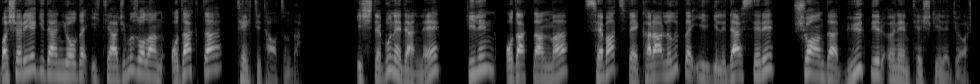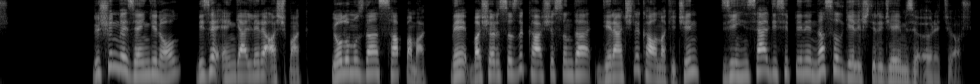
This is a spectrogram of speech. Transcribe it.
başarıya giden yolda ihtiyacımız olan odak da tehdit altında. İşte bu nedenle Hill'in odaklanma, sebat ve kararlılıkla ilgili dersleri şu anda büyük bir önem teşkil ediyor. Düşün ve zengin ol, bize engelleri aşmak, yolumuzdan sapmamak ve başarısızlık karşısında dirençli kalmak için zihinsel disiplini nasıl geliştireceğimizi öğretiyor.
